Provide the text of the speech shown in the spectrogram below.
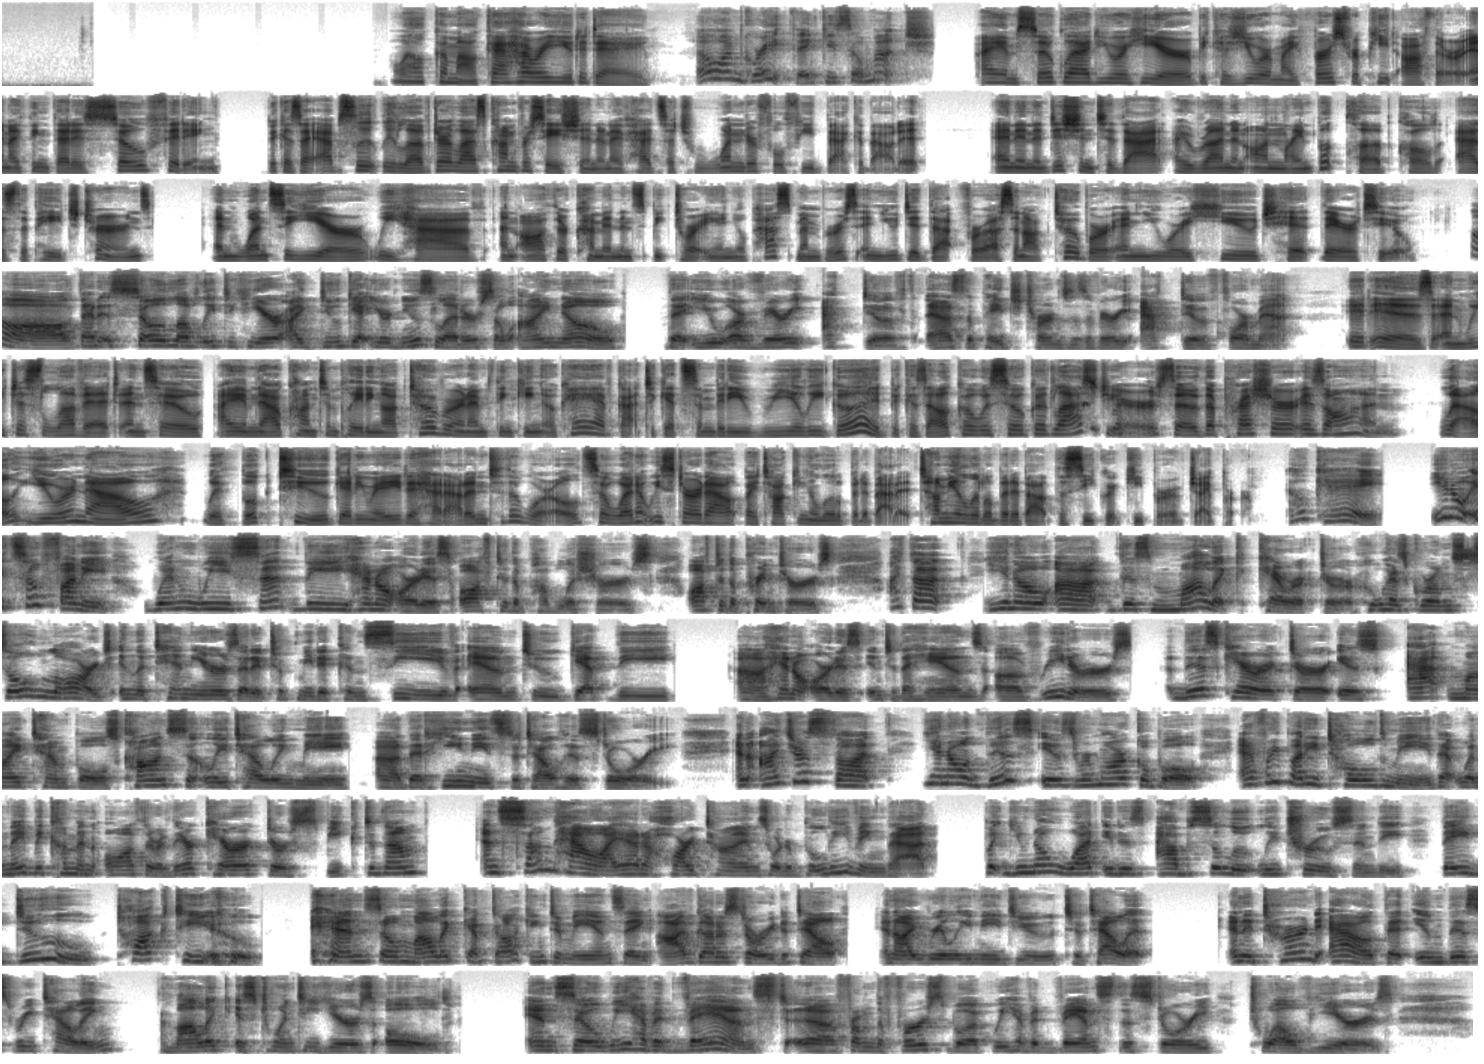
Welcome, Alka. How are you today? Oh, I'm great. Thank you so much. I am so glad you are here because you are my first repeat author. And I think that is so fitting because I absolutely loved our last conversation and I've had such wonderful feedback about it. And in addition to that, I run an online book club called As the Page Turns. And once a year, we have an author come in and speak to our annual past members. And you did that for us in October, and you were a huge hit there too. Oh, that is so lovely to hear. I do get your newsletter, so I know that you are very active as the page turns is a very active format. It is, and we just love it. And so I am now contemplating October and I'm thinking, okay, I've got to get somebody really good because Alka was so good last year. so the pressure is on. Well, you are now with book two getting ready to head out into the world. So why don't we start out by talking a little bit about it? Tell me a little bit about The Secret Keeper of Jaipur. Okay. You know, it's so funny. When we sent the henna artist off to the publishers, off to the printers, I thought, you know, uh, this Malik character who has grown so large in the 10 years that it took me to conceive and to get the uh, henna artist into the hands of readers. This character is at my temples, constantly telling me uh, that he needs to tell his story. And I just thought, you know, this is remarkable. Everybody told me that when they become an author, their characters speak to them. And somehow I had a hard time sort of believing that. But you know what? It is absolutely true, Cindy. They do talk to you. And so Malik kept talking to me and saying, I've got a story to tell, and I really need you to tell it. And it turned out that in this retelling, Malik is 20 years old. And so we have advanced uh, from the first book, we have advanced the story 12 years.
